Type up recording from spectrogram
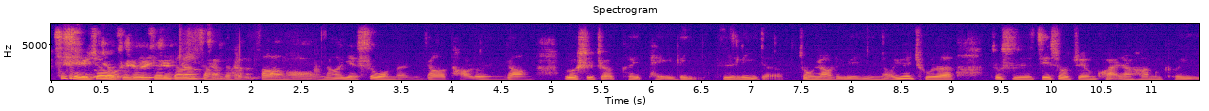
谢谢于珍，我觉得于珍刚刚讲的很棒哦。然后也是我们要讨论让弱势者可以赔利自立的重要的原因哦。因为除了就是接受捐款让他们可以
